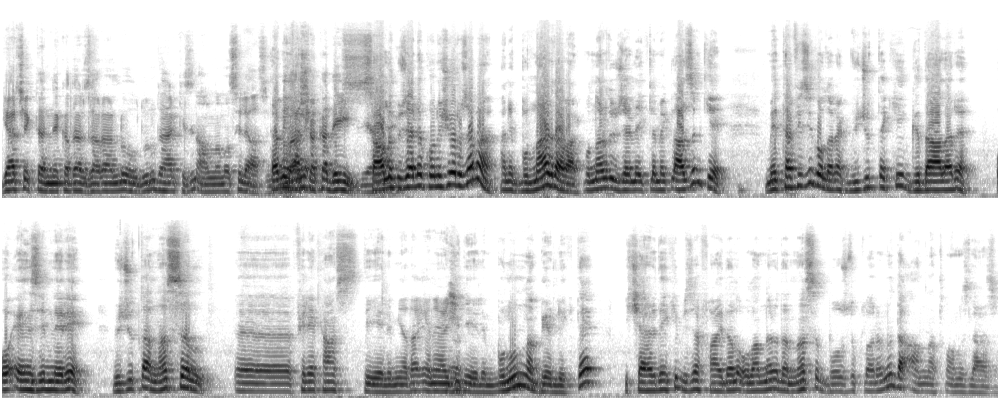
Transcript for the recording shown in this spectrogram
gerçekten ne kadar zararlı olduğunu da herkesin anlaması lazım. Tabii Bunlar yani şaka değil. Yani. Sağlık üzerine konuşuyoruz ama hani bunlar da var. Bunları da üzerine eklemek lazım ki metafizik olarak vücuttaki gıdaları, o enzimleri vücutta nasıl e, frekans diyelim ya da enerji Evet. diyelim bununla birlikte içerideki bize faydalı olanları da nasıl bozduklarını da anlatmamız lazım.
